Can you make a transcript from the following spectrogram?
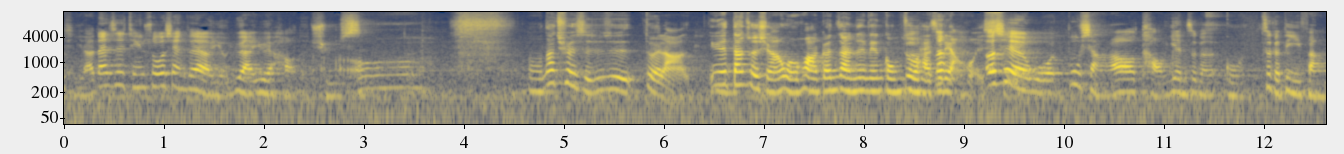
题啦，但是听说现在有越来越好的趋势。哦，那确实就是对啦，因为单纯喜欢文化跟在那边工作还是两回事。而且我不想要讨厌这个国这个地方，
